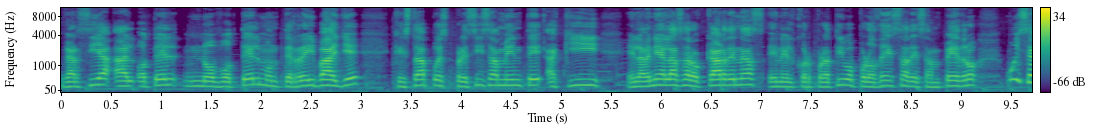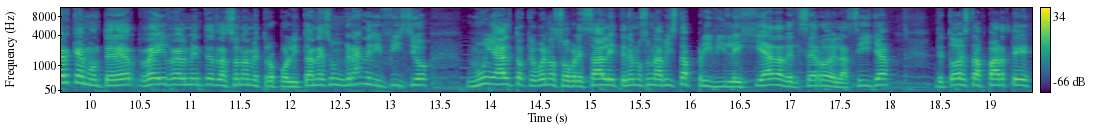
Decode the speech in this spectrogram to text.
García al Hotel Novotel Monterrey Valle, que está pues precisamente aquí en la avenida Lázaro Cárdenas, en el corporativo Prodesa de San Pedro, muy cerca de Monterrey, realmente es la zona metropolitana, es un gran edificio muy alto que bueno sobresale y tenemos una vista privilegiada del Cerro de la Silla, de toda esta parte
